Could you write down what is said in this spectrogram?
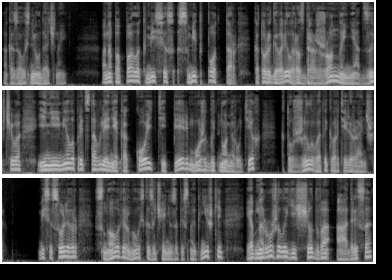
оказалась неудачной. Она попала к миссис Смит Поттер, который говорил раздраженно и неотзывчиво и не имела представления, какой теперь может быть номер у тех, кто жил в этой квартире раньше. Миссис Оливер снова вернулась к изучению записной книжки и обнаружила еще два адреса,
